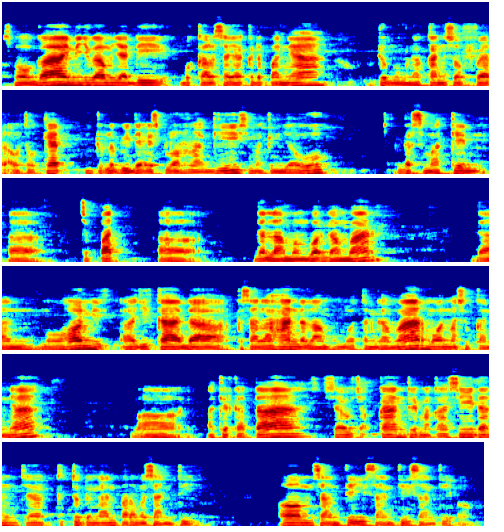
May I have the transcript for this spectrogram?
semoga ini juga menjadi bekal saya ke depannya untuk menggunakan software AutoCAD untuk lebih dieksplor lagi semakin jauh agar semakin uh, cepat uh, dalam membuat gambar. Dan mohon uh, jika ada kesalahan dalam pembuatan gambar mohon masukannya akhir kata saya ucapkan terima kasih dan saya tutup dengan para mesanti Om Santi Santi Santi Om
